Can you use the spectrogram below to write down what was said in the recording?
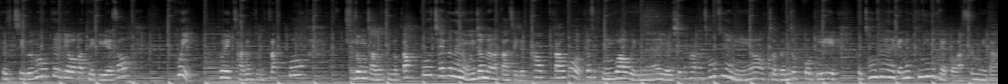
그래서 지금은 호텔리어가 되기 위해서 토익, 토익 자격증 땄고 주종 자격증도 땄고 최근에는 운전면허까지 이제 타, 따고 계속 공부하고 있는 열심히 사는 청소년이에요. 저 면접복이 그 청소년에게는 큰 힘이 될 것 같습니다.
